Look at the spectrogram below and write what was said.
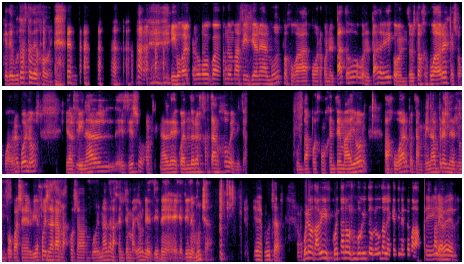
Que debutaste de joven. Igual que luego cuando me aficioné al MUS, pues jugaba, jugar con el Pato, con el padre y con todos estos jugadores que son jugadores buenos. Y al final es eso, al final de cuando eres tan joven y te juntas pues con gente mayor a jugar, pues también aprendes un poco a ser viejo y sacar las cosas buenas de la gente mayor que tiene, que tiene muchas. Tiene muchas. Bueno, David, cuéntanos un poquito, pregúntale qué tienes preparado. Sí, a ver.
